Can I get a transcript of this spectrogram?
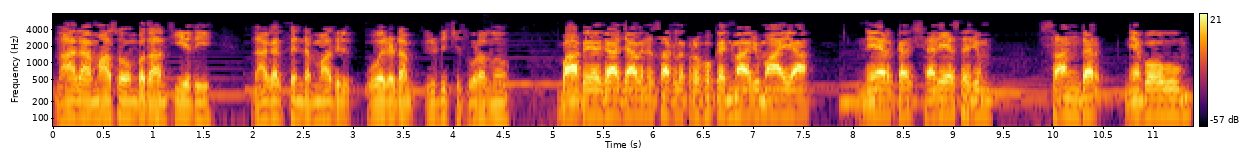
നാലാം മാസം ഒമ്പതാം തീയതി നഗരത്തിന്റെ മതിൽ ഒരിടം ഇടിച്ചു തുറന്നു. ബാബേൽ രാജാവിന്റെ സകല പ്രഭുക്കന്മാരുമായ നേർക്ക ശരേസരും സങ്കർ നെബോവും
